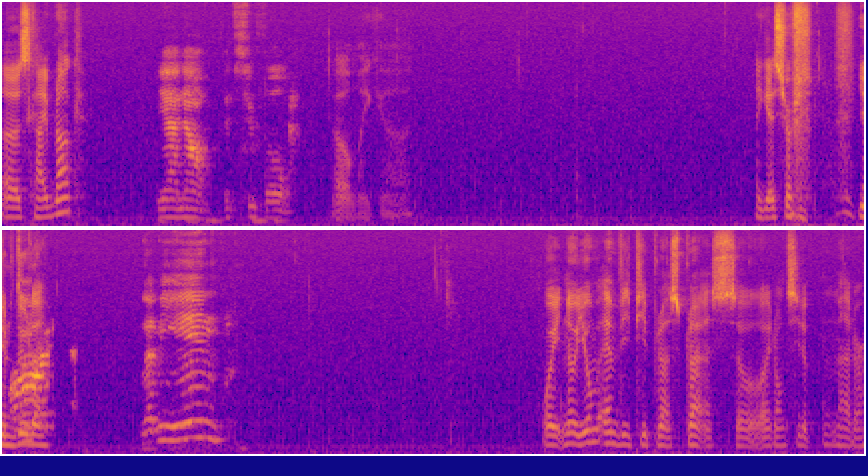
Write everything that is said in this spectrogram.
Uh, Skyblock. Yeah, no, it's too full. Oh my god. I guess you're you'll do that. Let me in. Wait, no, you're MVP plus plus, so I don't see the matter.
